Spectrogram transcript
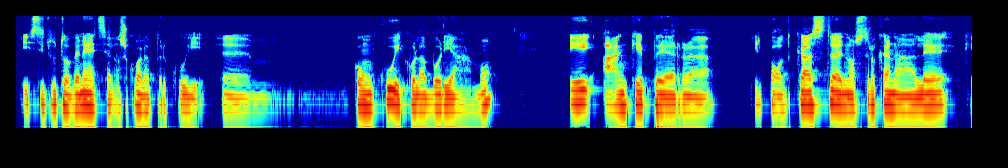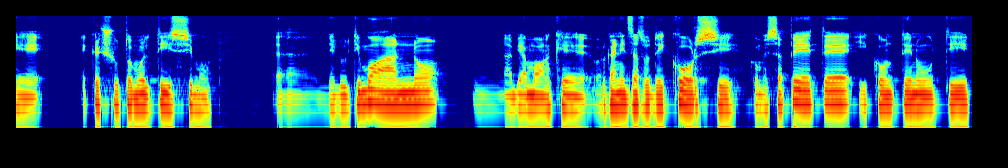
Istituto Venezia, la scuola cui, ehm, con cui collaboriamo, e anche per il podcast, il nostro canale che è cresciuto moltissimo eh, nell'ultimo anno. Abbiamo anche organizzato dei corsi, come sapete, i contenuti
